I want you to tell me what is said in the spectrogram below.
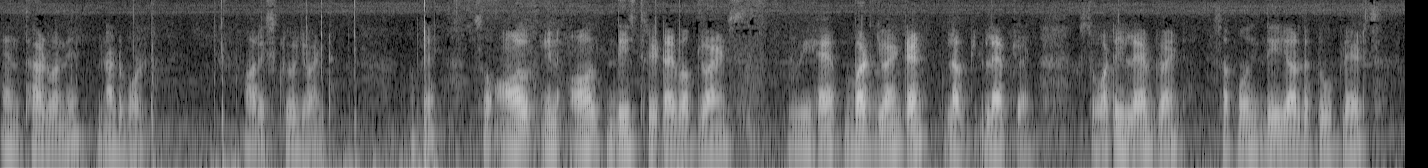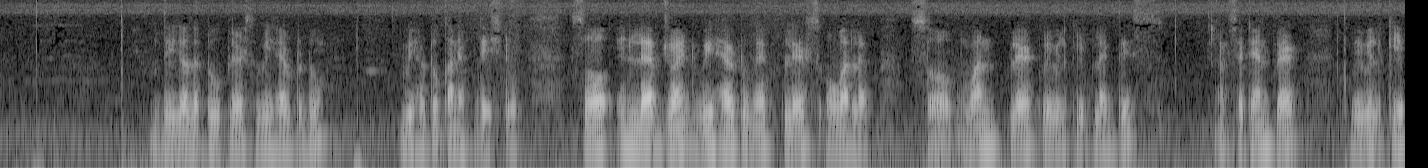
And third one is nut bolt or screw joint. Okay? So all in all these three type of joints we have butt joint and lap, lap joint so what is lap joint? Suppose these are the two plates. These are the two plates we have to do. We have to connect these two. So in lap joint we have to make plates overlap. So one plate we will keep like this and second plate we will keep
